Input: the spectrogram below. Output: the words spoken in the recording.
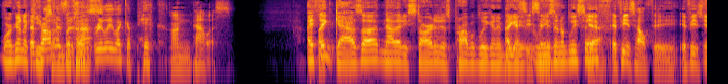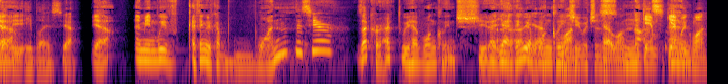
We're going to keep some. The problem is there's not really like a pick on Palace. I think like- Gaza, now that he started, is probably going to be. I guess he's safe. reasonably safe. Yeah, if he's healthy, if he's fit, Yeah. he, he plays. Yeah. Yeah. I mean, we've, I think we've got one this year. Is that correct? We have one clean sheet. I, yeah, I think we have Uh, yeah, one clean one. sheet, which is yeah, one. nuts. Game game And week one.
